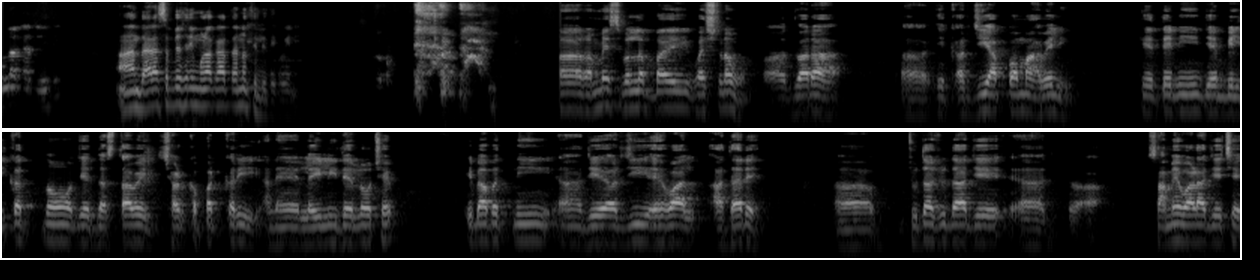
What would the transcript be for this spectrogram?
મુલાકાત લીધી? આ ધારાસભ્યશ્રી મુલાકાત નથી લીધી કોઈની. રમેશ વલ્લભભાઈ વૈષ્ણવ દ્વારા એક અરજી આપવામાં આવેલી. કે તેની જે મિલકતનો જે દસ્તાવેજ છળકપટ કરી અને લઈ લીધેલો છે, એ બાબતની જે અરજી અહેવાલ આધારે જુદા જુદા જે સામેવાળા જે છે,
